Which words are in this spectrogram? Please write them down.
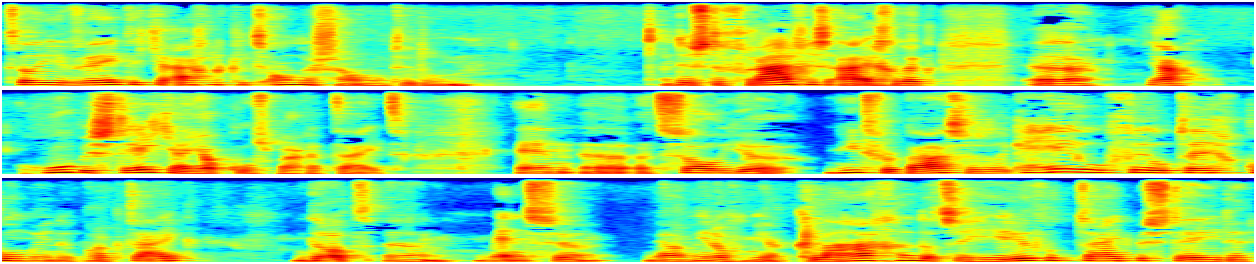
Terwijl je weet dat je eigenlijk iets anders zou moeten doen. Dus de vraag is eigenlijk, uh, ja, hoe besteed jij jouw kostbare tijd? En uh, het zal je niet verbazen dat ik heel veel tegenkom in de praktijk. Dat mensen ja, min of meer klagen dat ze heel veel tijd besteden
